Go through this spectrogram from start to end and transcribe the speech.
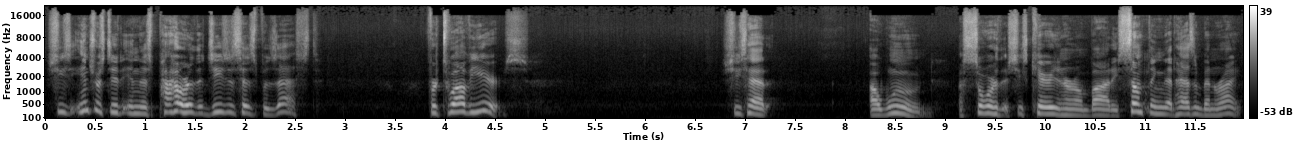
she's interested in this power that Jesus has possessed. For 12 years, she's had a wound, a sore that she's carried in her own body, something that hasn't been right.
